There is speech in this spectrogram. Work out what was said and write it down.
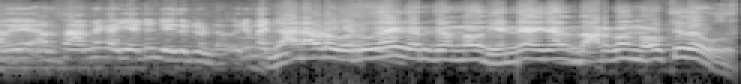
അത് സാറിന്റെ സാറിനെ കൈയേറ്റം ചെയ്തിട്ടുണ്ട്. ഒരു മനുഷ്യൻ ഞാൻ അവിടെ വെറുതെ കയറി ചെന്നു. എന്റെ അതിനകത്ത് നടക്കുന്നത് നോക്കിയതേ ഉള്ളൂ.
